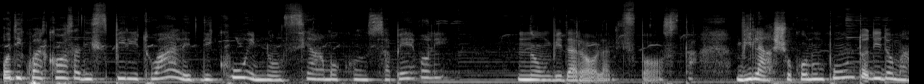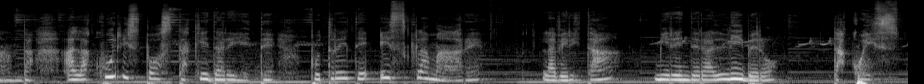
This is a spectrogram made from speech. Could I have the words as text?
o di qualcosa di spirituale di cui non siamo consapevoli? Non vi darò la risposta, vi lascio con un punto di domanda alla cui risposta che darete potrete esclamare, la verità mi renderà libero da questo.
